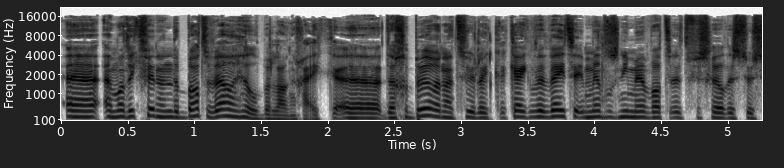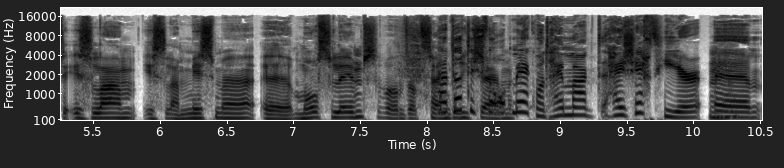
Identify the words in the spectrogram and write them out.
en want ik vind een debat wel heel belangrijk. Er gebeuren natuurlijk... Kijk, we weten inmiddels niet meer wat het verschil is tussen islam, islamisme, moslims. Want dat zijn Nou, dat is wel opmerkelijk, want hij, maakt, hij zegt hier... Mhm. um,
